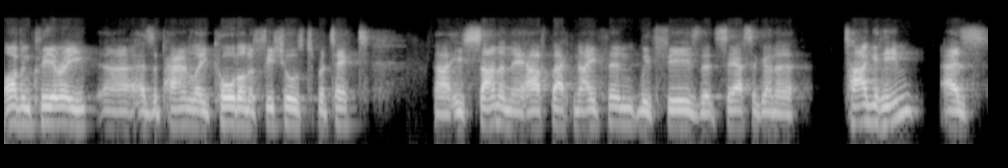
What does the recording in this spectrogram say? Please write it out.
Ivan Cleary uh, has apparently called on officials to protect uh, his son and their halfback Nathan with fears that South are going to target him as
